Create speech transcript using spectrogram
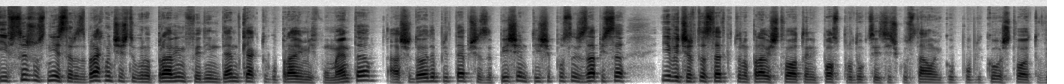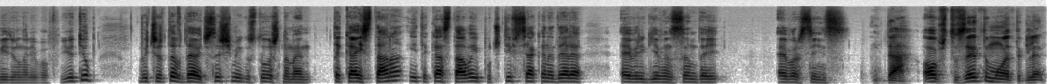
И всъщност ние се разбрахме, че ще го направим в един ден, както го правим и в момента. Аз ще дойда при теб, ще запишем, ти ще пуснеш записа и вечерта, след като направиш твоята ни постпродукция и всичко останало и го публикуваш твоето видео нали, в YouTube, вечерта в 9 часа ще ми гостуваш на мен. Така и стана и така става и почти всяка неделя Every Given Sunday Ever Since. Да, общо взето моята глед...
